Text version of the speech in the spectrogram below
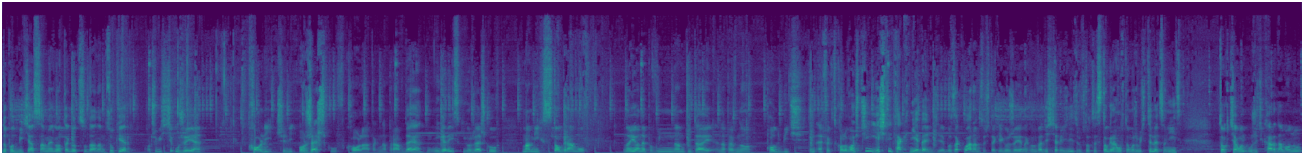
do podbicia samego tego, co da nam cukier, oczywiście użyję coli, czyli orzeszków kola tak naprawdę, nigeryjskich orzeszków. Mam ich 100 gramów, no i one powinny nam tutaj na pewno podbić ten efekt kolowości. Jeśli tak nie będzie, bo zakładam coś takiego, że jednak no 25 litrów to te 100 gramów to może być tyle co nic, to chciałem użyć kardamonu,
